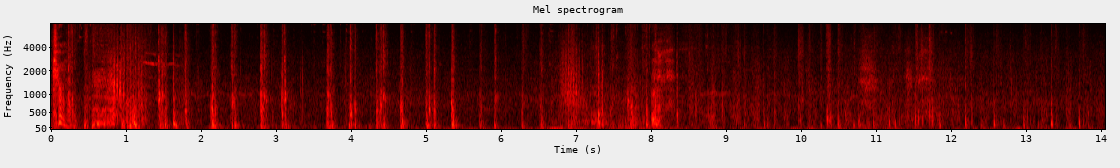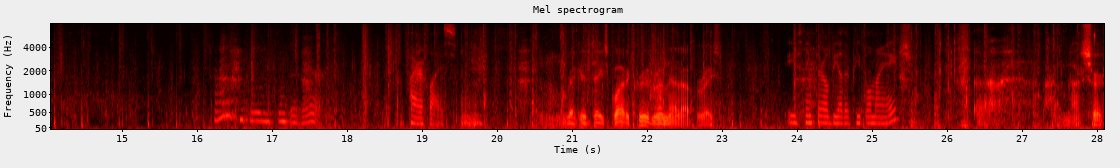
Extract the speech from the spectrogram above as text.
Come on. Do you think are there? Fireflies. I mean, I reckon it takes quite a crew to run that operation. you think there'll be other people my age? Uh, I'm not sure.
